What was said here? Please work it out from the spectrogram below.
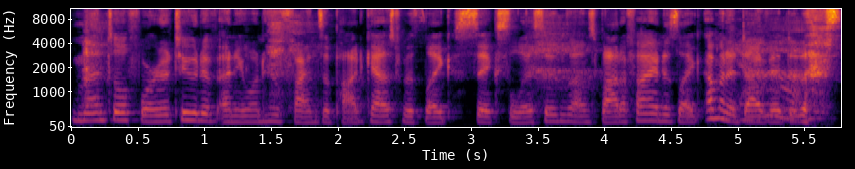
mental fortitude of anyone who finds a podcast with like six listens on spotify and is like i'm gonna dive into this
